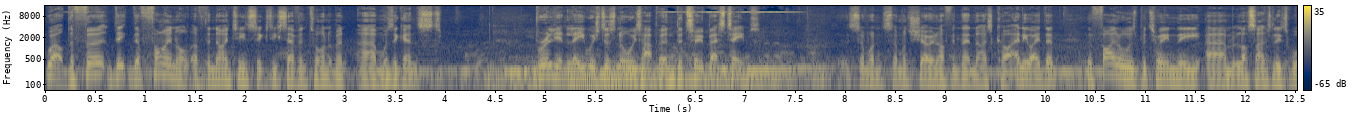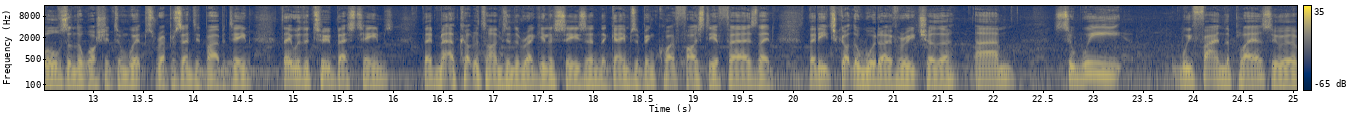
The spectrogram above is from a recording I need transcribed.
Well, the, first, the, the final of the 1967 tournament um, was against brilliantly, which doesn't always happen, the two best teams. Someone, someone's showing off in their nice car. Anyway, the, the final was between the um, Los Angeles Wolves and the Washington Whips, represented by Aberdeen. They were the two best teams. They'd met a couple of times in the regular season. The games have been quite feisty affairs. They'd, they'd each got the wood over each other. Um, so we we found the players who are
